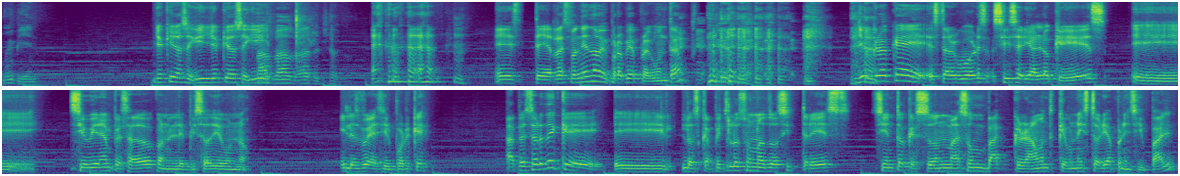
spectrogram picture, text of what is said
Muy bien. Yo quiero seguir, yo quiero seguir. Vas, vas, vas, Richard. este, respondiendo a mi propia pregunta, yo creo que Star Wars sí sería lo que es eh, si hubiera empezado con el episodio 1. Y les voy a decir por qué. A pesar de que eh, los capítulos 1, 2 y 3 siento que son más un background que una historia principal,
